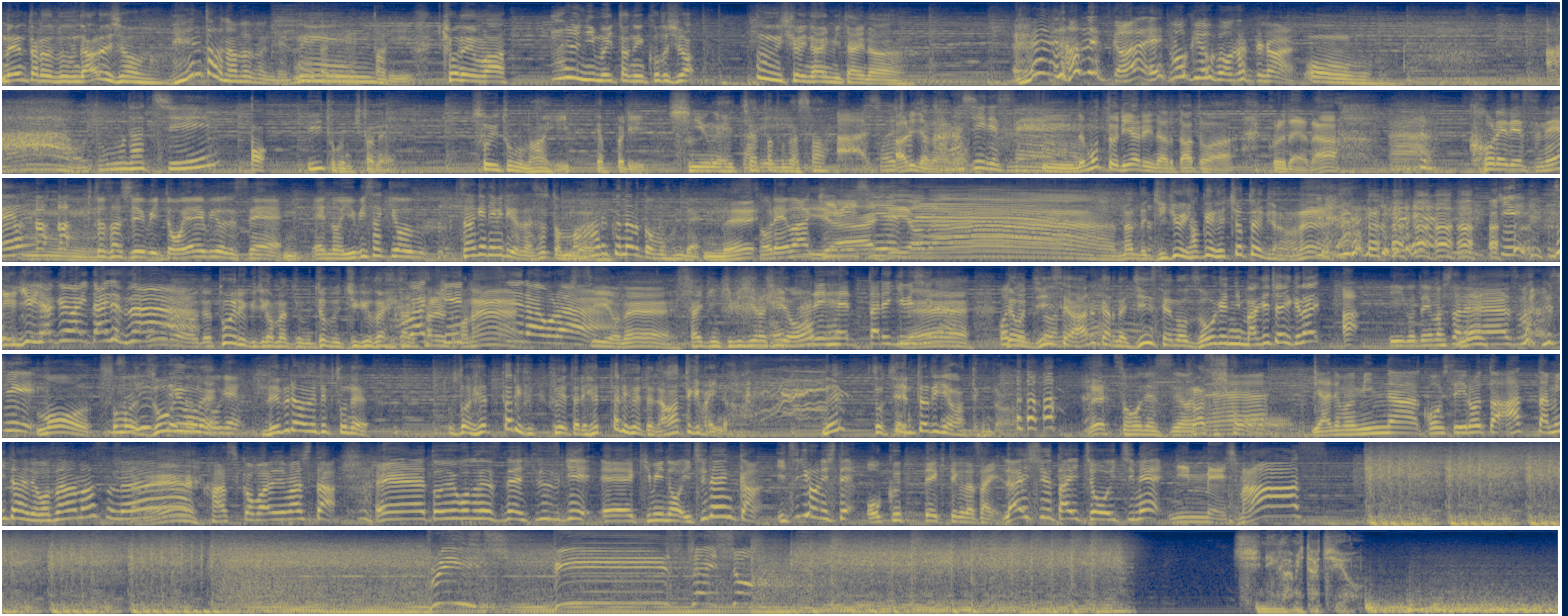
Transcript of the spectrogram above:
メンタルな部分であるでしょう。メンタルな部分で？増えたり減ったり去年はうんにも言ったのに今年はうんしかいないみたいな。え何ですか？え僕よく分かってない。うん。ああお友達？あいいとこに来たねそういうとこない？やっぱり親友が減っちゃったとかさ。あるじゃないの。悲しいですうねん。でもっとリアルになるとあとはこれだよな。あーこれですね。うん。人差し指と親指をですねえの指先をつなげてみてください。そうすると丸くなると思うんで。ね。それは厳しいですね。ななんで時給100円減っちゃったよみたいなね。き時給100円は痛いですねそうだよ。でトイレ行く時間まで全部時給が引かれたりとかうわきついねなこれ。きついよね。最近厳しいらしいよ。減ったり減ったり厳しいな、ねえ。でも人生はあるからね。人生の増減に負けちゃいけないあいいこと言いましたね。ね。素晴らしい。もうその増減をねレベル上げていくとねその減ったり増えたり減ったり増えたり上がっていけばいいんだ。からね？そう全体的に上がっていくんだから。ね。そうですよね。いやでもみんなこうしていろいろとあったみたいでございますね。ね。かしこまりました。えー、ということでですね。引き続き、えー君の1年間1行にして送ってきてください。来週隊長1名任命します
